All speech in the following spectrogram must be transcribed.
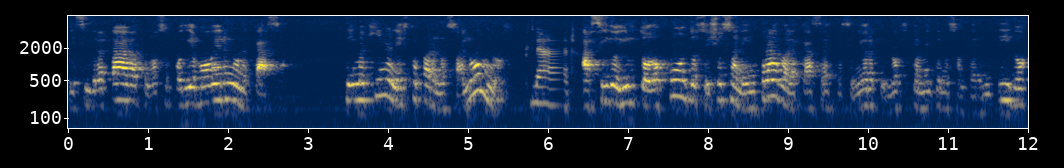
deshidratada, que no se podía mover en una casa. ¿Se imaginan esto para los alumnos? Claro. Ha sido ir todos juntos, ellos han entrado a la casa de esta señora que lógicamente nos han permitido,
